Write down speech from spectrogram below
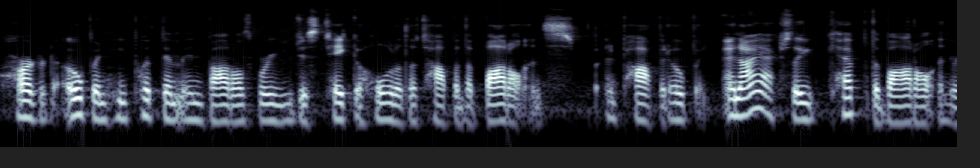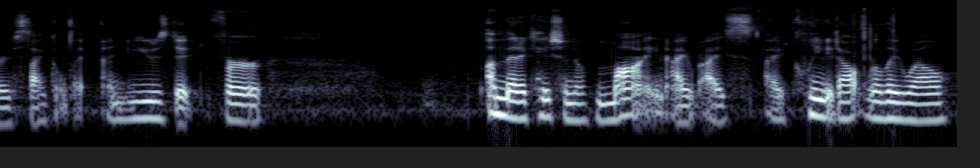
harder to open, he put them in bottles where you just take a hold of the top of the bottle and, and pop it open. And I actually kept the bottle and recycled it and used it for a medication of mine. I, I, I cleaned it out really well,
